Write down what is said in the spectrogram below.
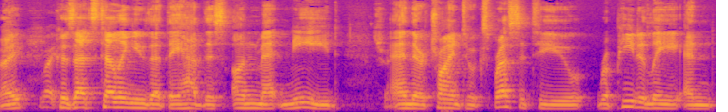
Right? Right. Because that's telling you that they had this unmet need right. and they're trying to express it to you repeatedly and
